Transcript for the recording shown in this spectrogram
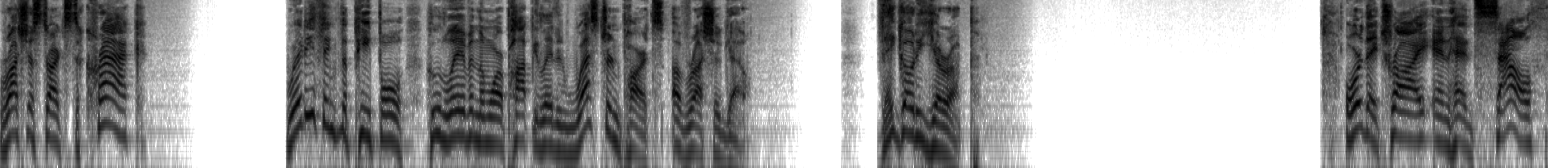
Russia starts to crack, where do you think the people who live in the more populated western parts of Russia go? They go to Europe. Or they try and head south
